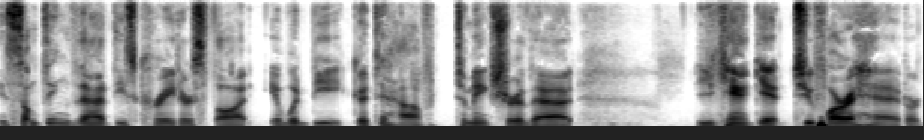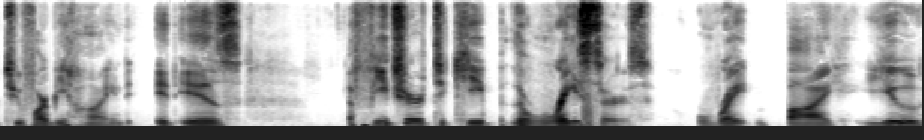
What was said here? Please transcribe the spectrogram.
is something that these creators thought it would be good to have to make sure that you can't get too far ahead or too far behind. It is a feature to keep the racers right by you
